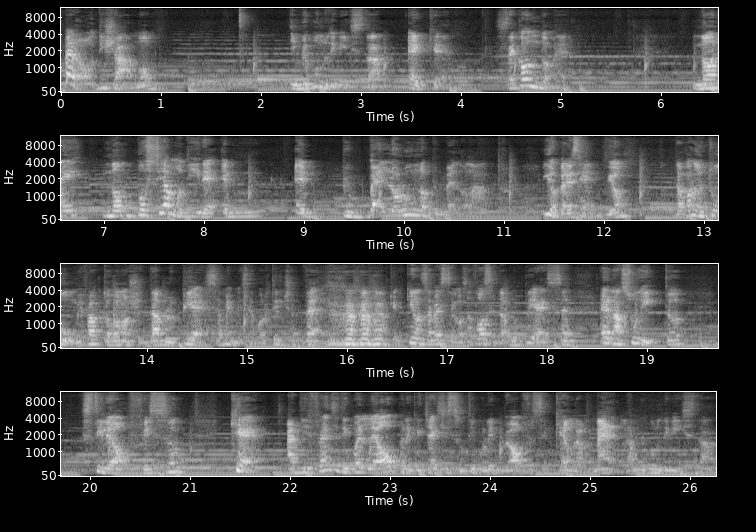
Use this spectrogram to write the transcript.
Però diciamo il mio punto di vista è che secondo me non, è- non possiamo dire è, è più bello l'uno o più bello l'altro. Io per esempio, da quando tu mi hai fatto conoscere WPS, a me mi sei portato il cervello. chi non sapesse cosa fosse WPS, è una suite stile Office che a differenza di quelle opere che già esistono tipo LibreOffice, che è una merda dal mio punto di vista,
